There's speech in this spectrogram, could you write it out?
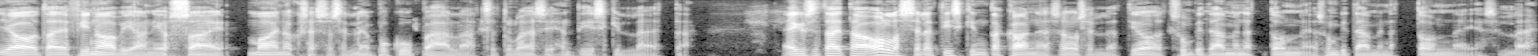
Joo, tai Finavian jossain mainoksessa silleen puku päällä, että se tulee siihen tiskille, että eikö se taitaa olla siellä tiskin takana ja se on silleen, että joo, että sun pitää mennä tonne ja sun pitää mennä tonne ja silleen.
